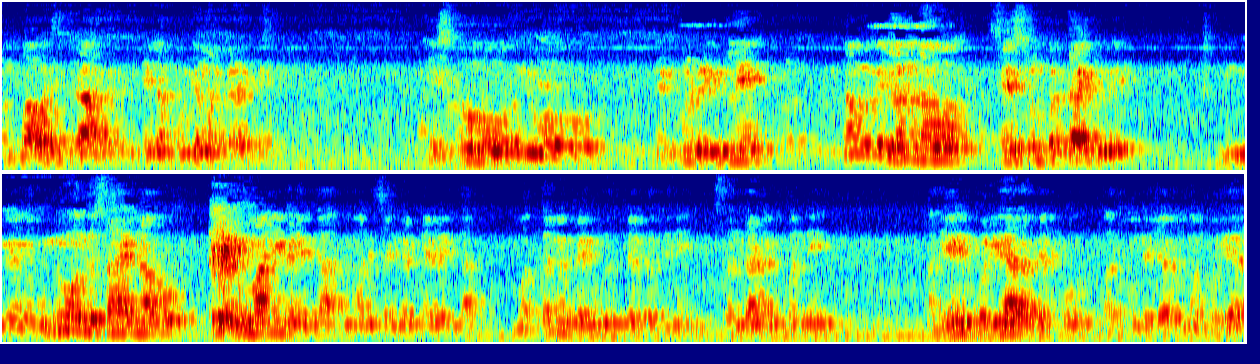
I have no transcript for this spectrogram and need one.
ಒಂದು ಭಾವಚಿತ್ರ ಹಾಕಕ್ ಬಿಟ್ಟಿಲ್ಲ ಪೂಜೆ ಮಾಡ್ಕೊಳಕ್ಕೆ ಎಷ್ಟು ನೀವು ನಡ್ಕೊಂಡ್ರೆ ಇರ್ಲಿ. ನಾವು ಎಲ್ಲನೂ ನಾವು ಸೇರಿಸ್ಕೊಂಡು ಬರ್ತಾ ಇದ್ದೀವಿ. ನಿಮ್ಗೆ ಇನ್ನೂ ಒಂದು ಸಾರಿ ನಾವು ಅಭಿಮಾನಿಗಳಿಂದ, ಅಭಿಮಾನಿ ಸಂಘಟನೆಗಳಿಂದ ಮತ್ತೊಮ್ಮೆ ಕೈ ಮುಗಿದು ಕೇಳ್ಕೊತೀನಿ ಸಂಧಾನಕ್ಕೆ ಬನ್ನಿ. ಅದೇನು ಪರಿಹಾರ ಬೇಕು? ಅದಕ್ಕಿಂತ ಜಾಗ ನಾವು ಪರಿಹಾರ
